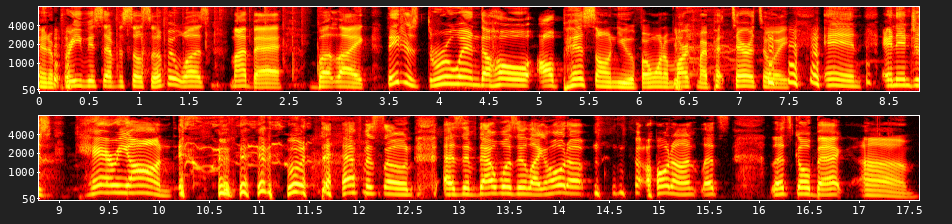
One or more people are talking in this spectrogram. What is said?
in a previous episode. So if it was, my bad. But like they just threw in the whole "I'll piss on you if I want to mark my pet territory," and and then just carry on with the episode as if that wasn't like, hold up, hold on, let's let's go back. Um,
